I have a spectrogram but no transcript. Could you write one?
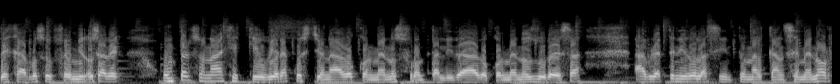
dejar los eufemismos, o sea, de un personaje que hubiera cuestionado con menos frontalidad o con menos dureza, habría tenido la cinta un alcance menor.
